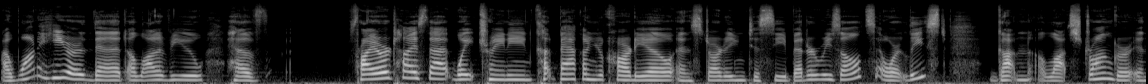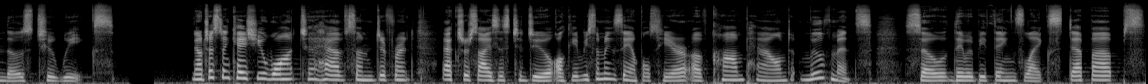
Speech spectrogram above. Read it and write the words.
I want to hear that a lot of you have prioritized that weight training, cut back on your cardio, and starting to see better results, or at least gotten a lot stronger in those two weeks. Now, just in case you want to have some different exercises to do, I'll give you some examples here of compound movements. So they would be things like step ups,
